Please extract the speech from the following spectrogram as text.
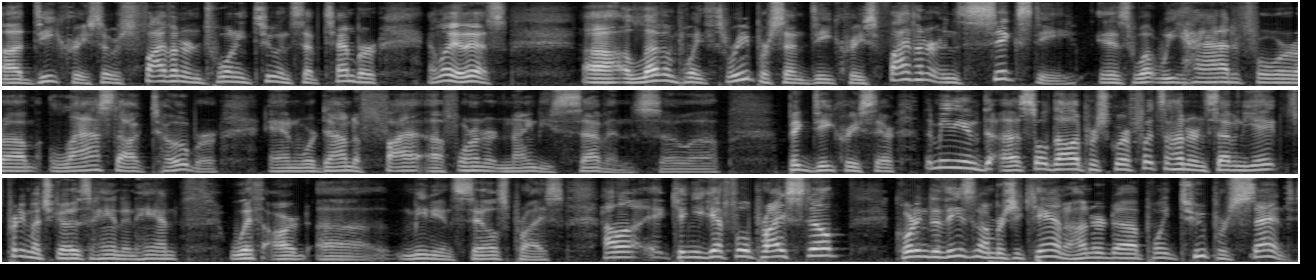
uh, decrease. There was 522 in September. And look at this, 11.3% uh, decrease. 560 is what we had for um, last October, and we're down to five, uh, 497. So, uh, big decrease there. The median uh, sold dollar per square foot is 178. It pretty much goes hand in hand with our uh, median sales price. How can you get full price still? According to these numbers, you can. 100.2% uh,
